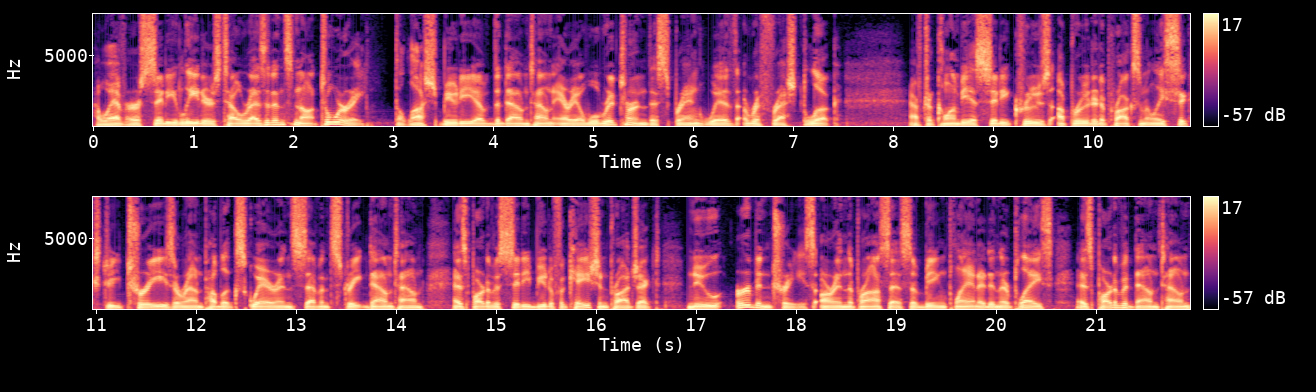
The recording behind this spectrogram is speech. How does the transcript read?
However, city leaders tell residents not to worry. The lush beauty of the downtown area will return this spring with a refreshed look after Columbia City crews uprooted approximately 60 trees around Public Square and 7th Street downtown as part of a city beautification project. New urban trees are in the process of being planted in their place as part of a downtown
